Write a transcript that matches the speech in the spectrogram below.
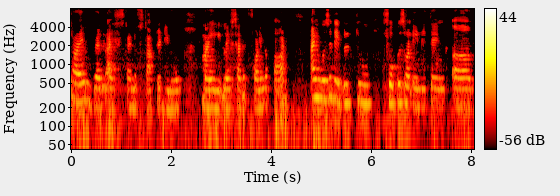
time when I kind of started, you know, my life started falling apart. I wasn't able to focus on anything, um,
